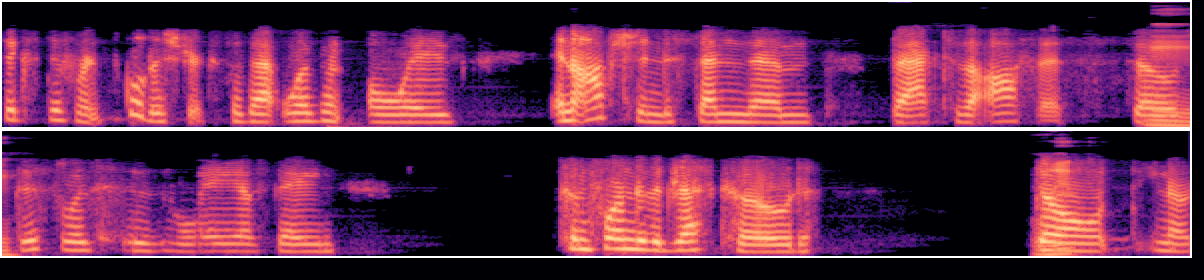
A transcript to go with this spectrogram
six different school districts, so that wasn't always an option to send them back to the office. So Mm. this was his way of saying conform to the dress code. Don't you know?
